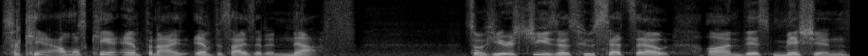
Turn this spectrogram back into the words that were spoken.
So I can't, almost can't emphasize, emphasize it enough. So here's Jesus who sets out on this mission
